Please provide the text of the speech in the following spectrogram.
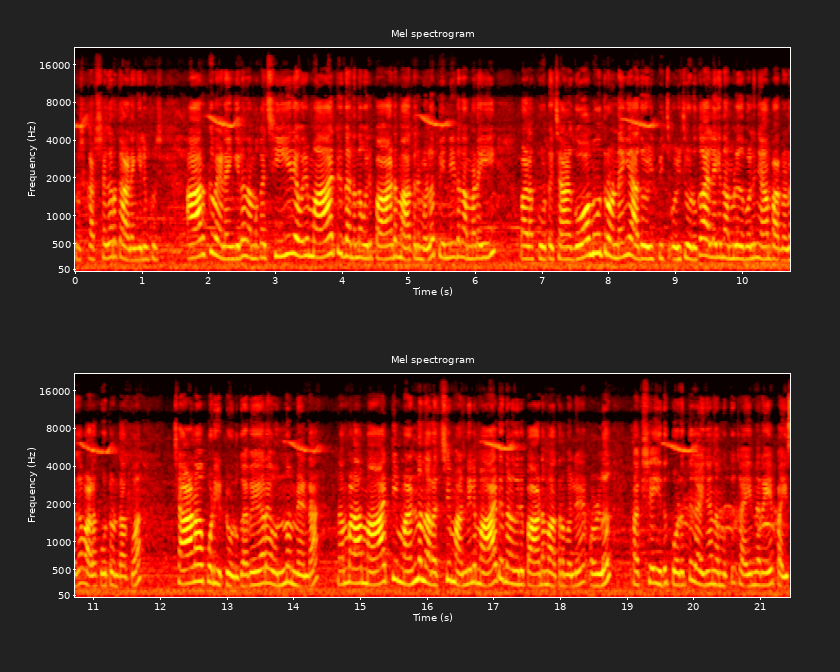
കൃഷി കർഷകർക്കാണെങ്കിലും കൃഷി ആർക്ക് വേണമെങ്കിലും നമുക്ക് ചീര ഒരു മാറ്റി തരുന്ന ഒരു പാട് മാത്രമേ ഉള്ളൂ. പിന്നീട് നമ്മുടെ ഈ വളക്കൂട്ട് ചാ ഗോമൂത്രം ഉണ്ടെങ്കിൽ അത് ഒഴിപ്പിച്ച് ഒഴിച്ചു കൊടുക്കുക. അല്ലെങ്കിൽ നമ്മൾ ഇതുപോലെ ഞാൻ പറഞ്ഞെടുക്കുക വളക്കൂട്ട് ഉണ്ടാക്കുക. ചാണകപ്പൊടി ഇട്ട് കൊടുക്കുക. വേറെ ഒന്നും വേണ്ട. നമ്മൾ ആ മാറ്റി മണ്ണ് നിറച്ച് മണ്ണിൽ മാറ്റി നടന്നൊരു പാട് മാത്രമല്ലേ ഉള്ളു. പക്ഷേ ഇത് കൊടുത്തു കഴിഞ്ഞാൽ നമുക്ക് കൈ നിറയെ പൈസ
